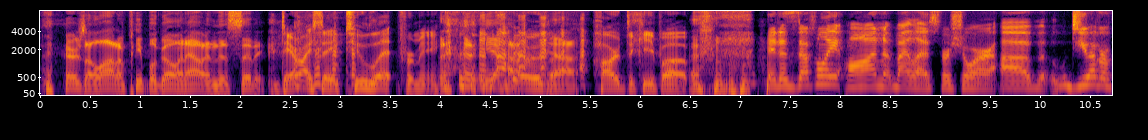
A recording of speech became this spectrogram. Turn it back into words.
there's a lot of people going out in this city. Dare I say, too lit for me. Yeah, it was yeah. hard to keep up. It is definitely on my list for sure. Um, do you have a,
